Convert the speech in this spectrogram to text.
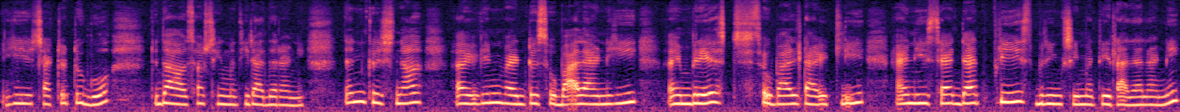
he started to go to the house of Srimati Radharani. Then Krishna again went to Subal and he embraced Subal tightly and he said that please bring Srimati Radharani.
